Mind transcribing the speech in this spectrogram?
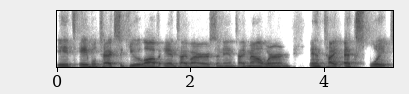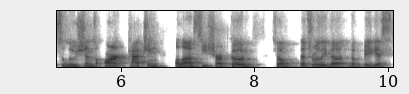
It's able to execute a lot of antivirus and anti-malware and anti-exploit solutions aren't catching a lot of C sharp code. So that's really the, the biggest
